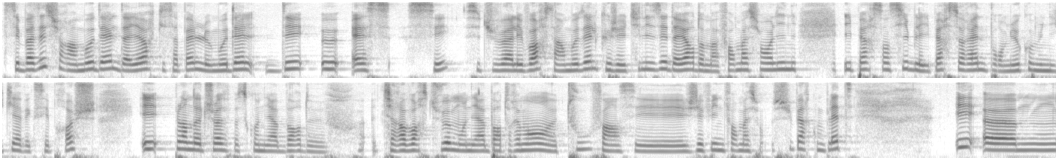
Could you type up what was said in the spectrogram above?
C'est basé sur un modèle d'ailleurs qui s'appelle le modèle DESC. Si tu veux aller voir, c'est un modèle que j'ai utilisé d'ailleurs dans ma formation en ligne hyper sensible et hyper sereine pour mieux communiquer avec ses proches. Et plein d'autres choses parce qu'on y aborde, tu iras voir si tu veux, mais on y aborde vraiment euh, tout. Enfin, c'est, j'ai fait une formation super complète. Et, euh,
